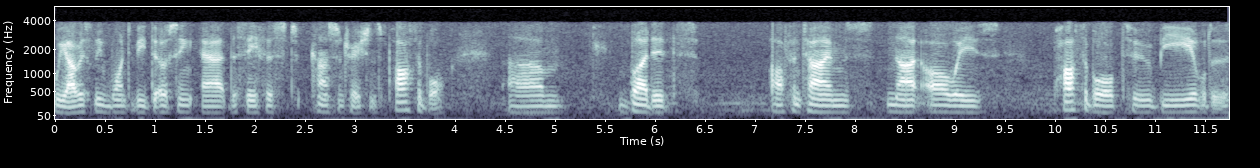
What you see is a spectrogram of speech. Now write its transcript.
we obviously want to be dosing at the safest concentrations possible um, but it's oftentimes not always possible to be able to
